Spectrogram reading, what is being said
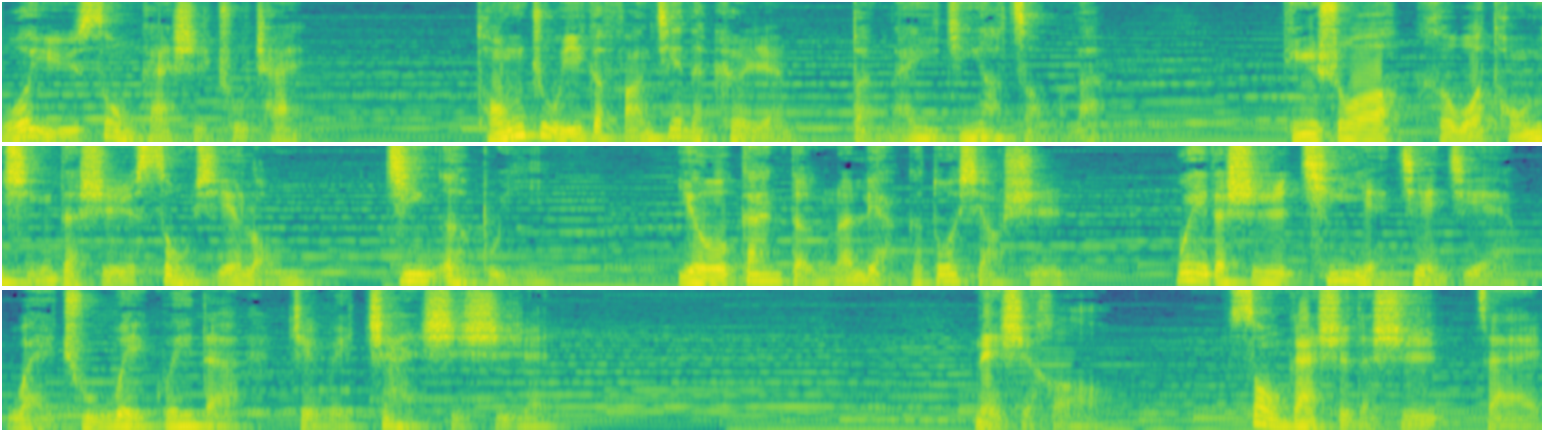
我与宋干事出差，同住一个房间的客人本来已经要走了，听说和我同行的是宋协龙，惊愕不已，又干等了两个多小时。为的是亲眼见见外出未归的这位战士诗人。那时候，宋干事的诗在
